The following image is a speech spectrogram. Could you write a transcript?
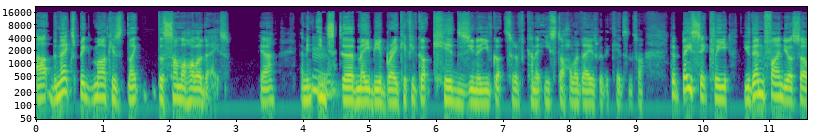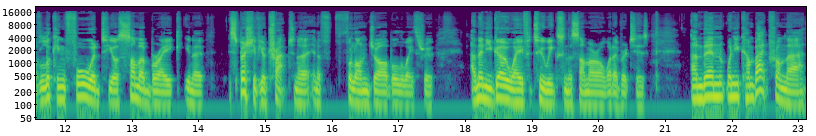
uh, the next big mark is like the summer holidays. Yeah. I mean, mm. Easter may be a break. If you've got kids, you know, you've got sort of kind of Easter holidays with the kids and so on. But basically, you then find yourself looking forward to your summer break, you know, especially if you're trapped in a, in a full on job all the way through. And then you go away for two weeks in the summer or whatever it is. And then when you come back from that,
